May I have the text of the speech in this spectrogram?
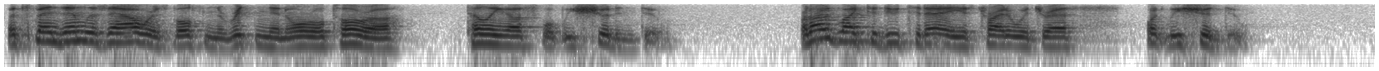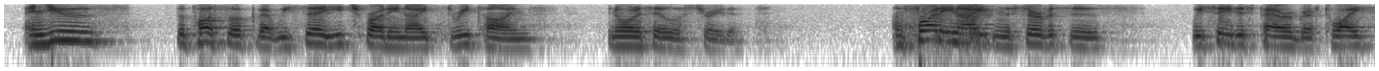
but spends endless hours both in the written and oral Torah telling us what we shouldn't do. What I'd like to do today is try to address what we should do and use the pasuk that we say each Friday night three times in order to illustrate it. On Friday night in the services, we say this paragraph twice,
